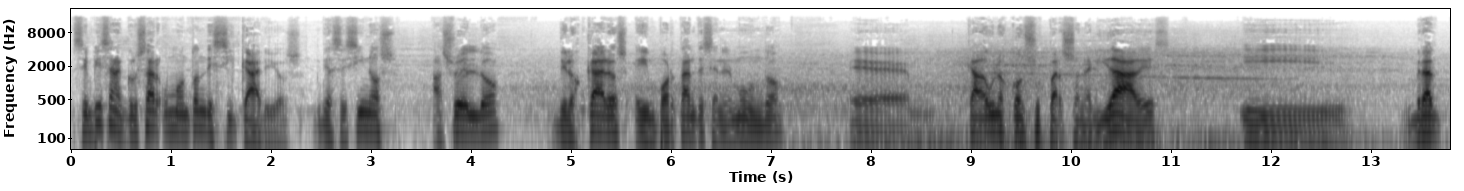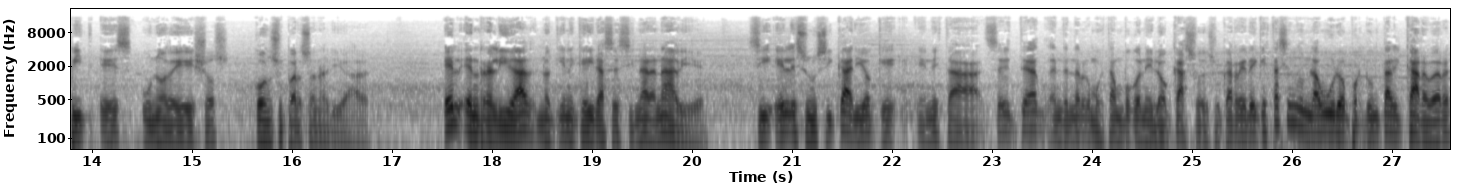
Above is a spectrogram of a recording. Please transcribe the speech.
se empiezan a cruzar un montón de sicarios, de asesinos a sueldo, de los caros e importantes en el mundo, eh, cada uno con sus personalidades, y Brad Pitt es uno de ellos con su personalidad. Él en realidad no tiene que ir a asesinar a nadie. ¿Sí? Él es un sicario que en esta... Se te da a entender como está un poco en el ocaso de su carrera y que está haciendo un laburo porque un tal Carver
